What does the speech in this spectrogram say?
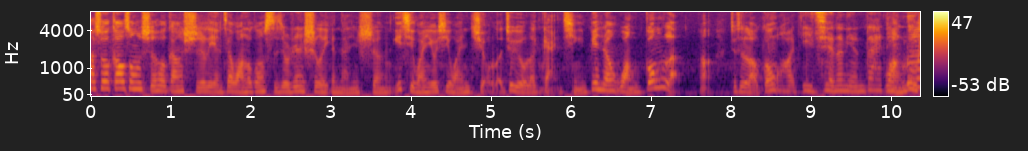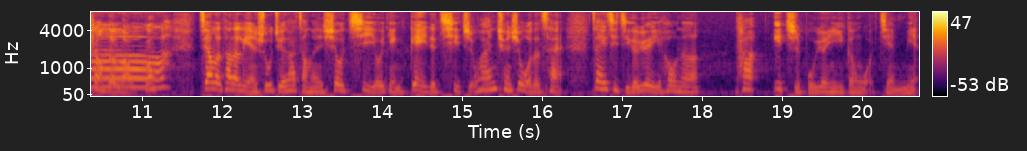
他说，高中的时候刚失恋，在网络公司就认识了一个男生，一起玩游戏玩久了，就有了感情，变成网工了啊，就是老公。哇，以前的年代，网络上的老公，加了他的脸书，觉得他长得很秀气，有一点 gay 的气质，完全是我的菜。在一起几个月以后呢，他一直不愿意跟我见面。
